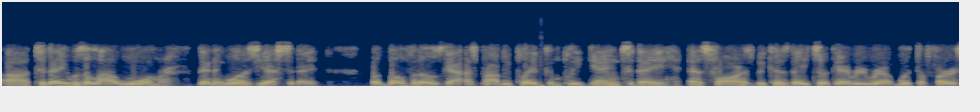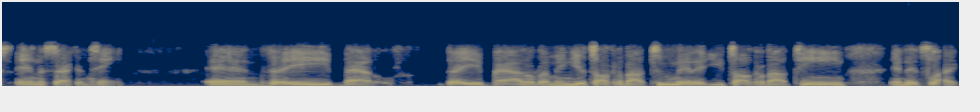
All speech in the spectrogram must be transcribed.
Uh, today was a lot warmer than it was yesterday. But both of those guys probably played a complete game today, as far as because they took every rep with the first and the second team, and they battled. They battled. I mean, you're talking about two minute, you're talking about team, and it's like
